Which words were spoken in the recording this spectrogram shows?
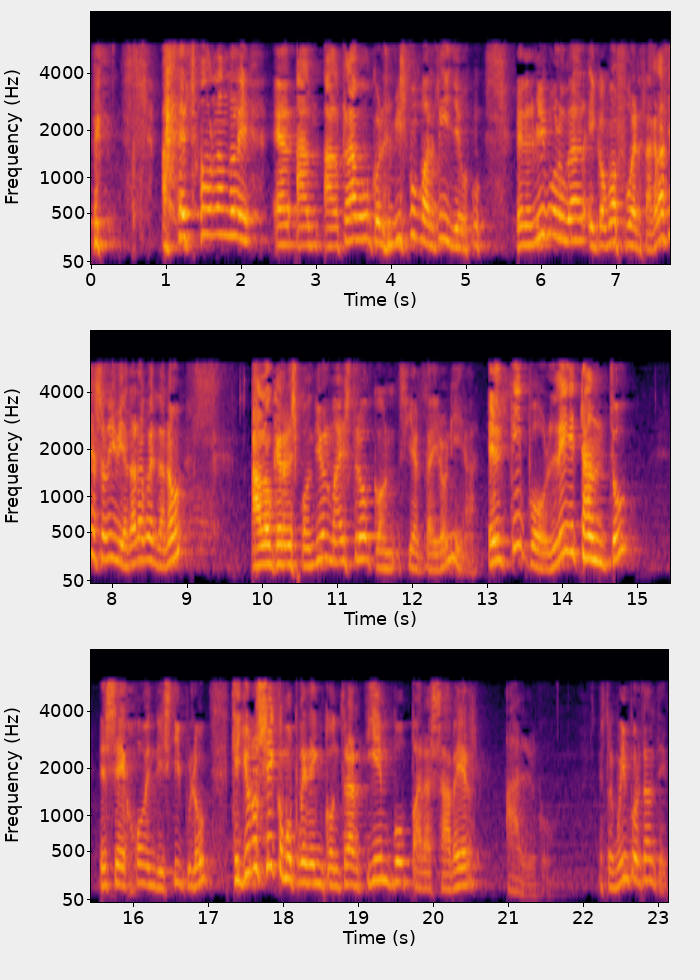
estamos dándole al, al, clavo con el mismo martillo, en el mismo lugar y con más fuerza. Gracias, Olivia, te das cuenta, ¿no? A lo que respondió el maestro con cierta ironía. El tipo lee tanto, ese joven discípulo, que yo no sé cómo puede encontrar tiempo para saber algo. Esto es muy importante.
